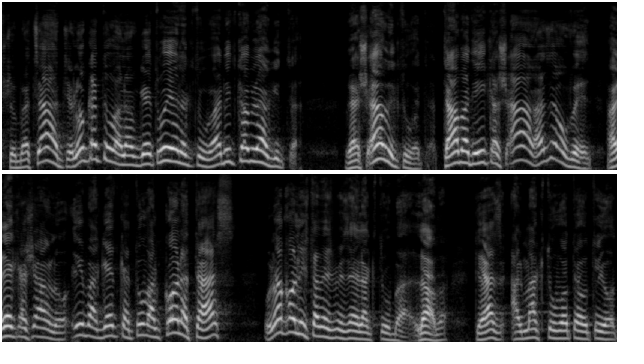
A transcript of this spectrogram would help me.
שבצד, שלא כתוב עליו גט, הוא יהיה לכתובה, נתקבלה גיתה. והשאר לכתובתה. תמה דאיק השאר, אז זה עובד. הלק השאר לא. אם הגט כתוב על כל הטס, הוא לא יכול להשתמש בזה לכתובה. למה? כי אז על מה כתובות האותיות?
